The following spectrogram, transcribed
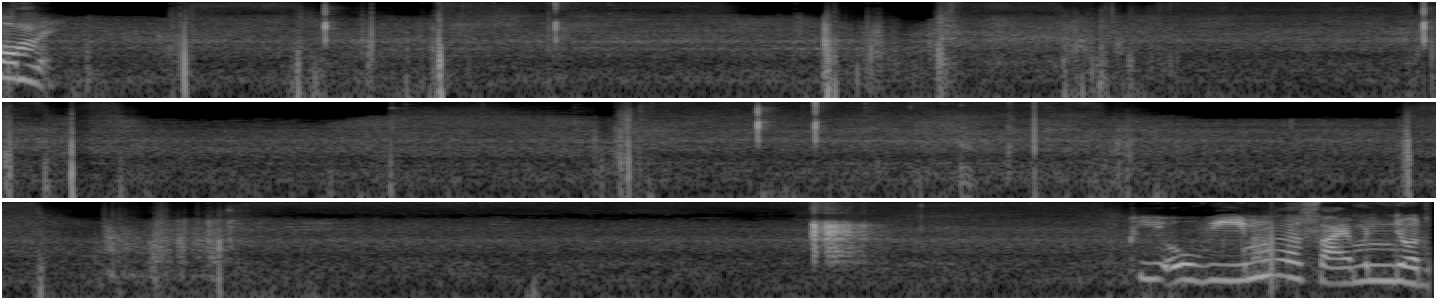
ซ่อมเลย POV เมื่อสายมันหย่น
